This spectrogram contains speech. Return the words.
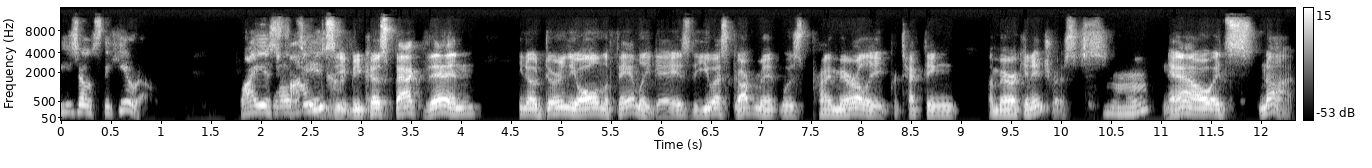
Bezos the hero? Why is well, Pfizer? It's easy because back then, you know, during the All in the Family days, the U.S. government was primarily protecting American interests. Mm-hmm. Now it's not,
